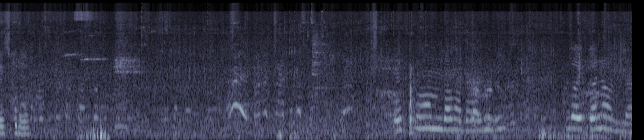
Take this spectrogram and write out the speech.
వేసుకున్నారు వేసుకుందాం డాడీ? ఇంకా ఇక్కడనే ఉందా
